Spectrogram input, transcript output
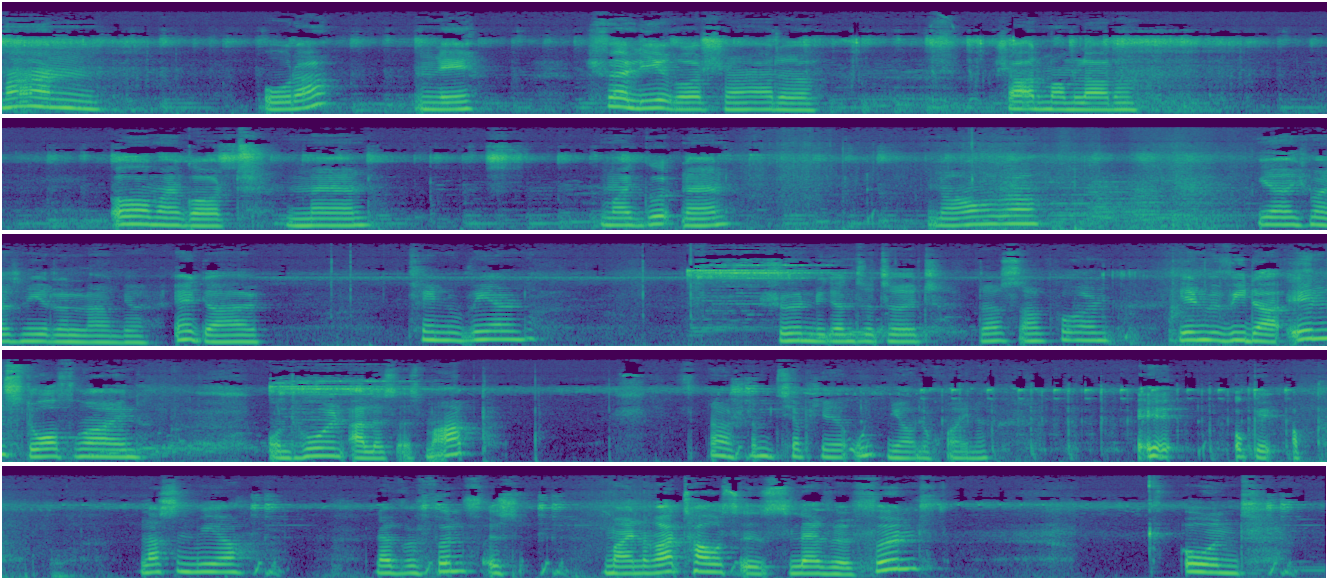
Mann. Oder? Nee. Ich verliere. Schade. Schade, Marmelade. Oh mein Gott. Man. My good man. No, Ja, ich weiß Niederlage. Egal. 10 wählen schön die ganze Zeit das abholen. Gehen wir wieder ins Dorf rein und holen alles erstmal ab. Ah, stimmt, ich habe hier unten ja noch eine. Äh, okay, ab. Lassen wir. Level 5 ist. Mein Rathaus ist Level 5. Und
